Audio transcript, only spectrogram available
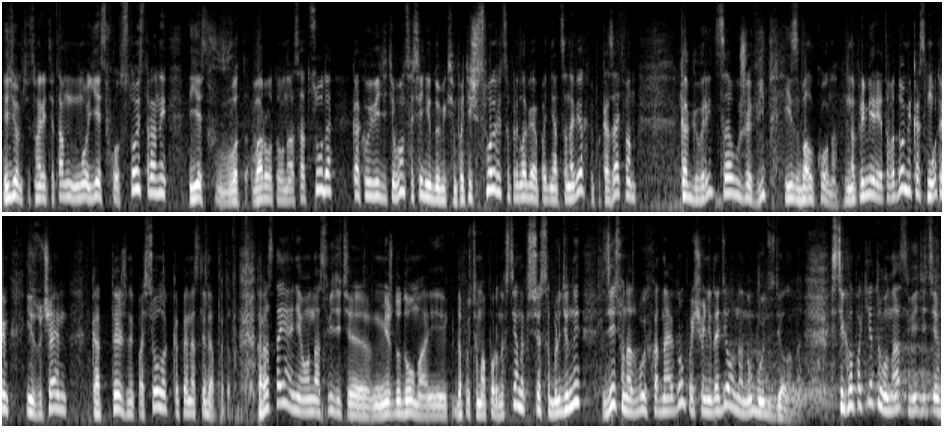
Идемте, смотрите, там ну, есть вход с той стороны, есть вот ворота у нас отсюда. Как вы видите, вон соседний домик симпатично смотрится. Предлагаю подняться наверх и показать вам, как говорится, уже вид из балкона. На примере этого домика смотрим и изучаем коттеджный поселок КПН Следопытов. Расстояние у нас, видите, между дома и, допустим, опорных стенок все соблюдены. Здесь у нас будет входная группа, еще не доделана, но будет сделана. Стеклопакеты у нас, видите,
